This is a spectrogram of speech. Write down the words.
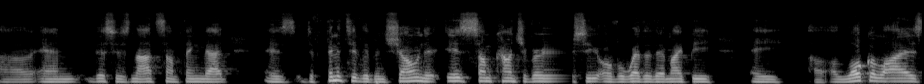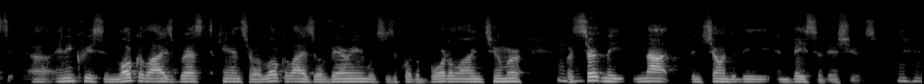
Uh, and this is not something that is definitively been shown. There is some controversy over whether there might be a, a localized, uh, an increase in localized breast cancer or localized ovarian, which is called a borderline tumor, mm-hmm. but certainly not been shown to be invasive issues. Mm-hmm.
